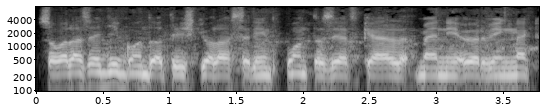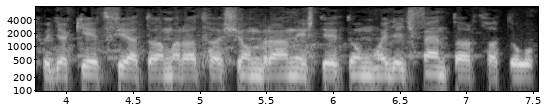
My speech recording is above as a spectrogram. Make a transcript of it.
Szóval az egyik gondolatiskolya szerint pont azért kell menni Irvingnek, hogy a két fiatal maradhasson Brown és Tétum, hogy egy fenntartható,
